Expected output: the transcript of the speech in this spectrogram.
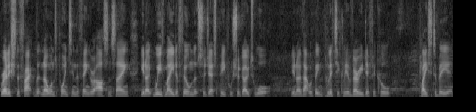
relish the fact that no one's pointing the finger at us and saying, you know, we've made a film that suggests people should go to war. You know, that would be politically a very difficult place to be in.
